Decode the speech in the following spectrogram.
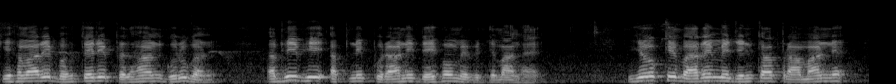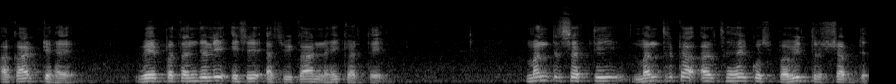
कि हमारे बहुतेरे प्रधान गुरुगण अभी भी अपनी पुरानी देहों में विद्यमान है। योग के बारे में जिनका प्रामाण्य अकाट्य है वे पतंजलि इसे अस्वीकार नहीं करते। मंत्र शक्ति मंत्र का अर्थ है कुछ पवित्र शब्द,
